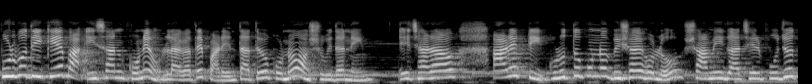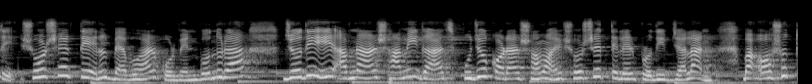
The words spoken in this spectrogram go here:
পূর্ব দিকে বা ঈশান কোণেও লাগাতে পারেন, তাতেও কোনো অসুবিধা নেই। এছাড়াও আরেকটি গুরুত্বপূর্ণ বিষয় হলো স্বামী গাছের পুজোতে সর্ষের তেল ব্যবহার করবেন। বন্ধুরা, যদি আপনার স্বামী গাছ পুজো করার সময় সর্ষের তেলের প্রদীপ জ্বালান বা অসত্য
